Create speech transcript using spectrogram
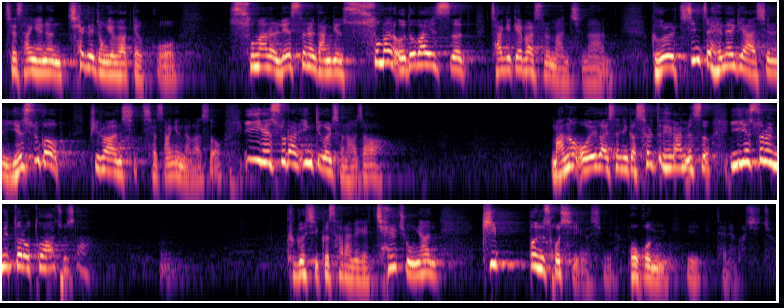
세상에는 책의 종교밖에 없고 수많은 레슨을 담긴 수많은 어드바이스 자기 개발서를 많지만 그걸 진짜 해내게 하시는 예수가 필요한 세상에 나가서 이 예수라는 인격을 전하자. 많은 오해가 있으니까 설득해가면서 이 예수를 믿도록 도와주자. 그것이 그 사람에게 제일 중요한 기쁜 소식인 것입니다. 복음이 되는 것이죠.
